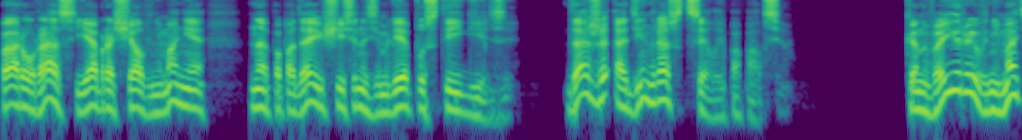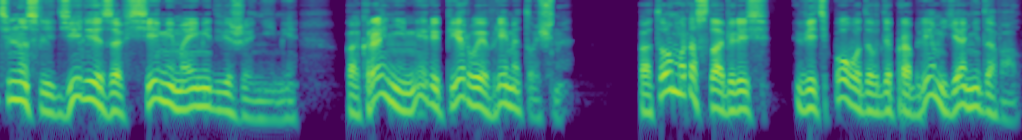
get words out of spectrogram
Пару раз я обращал внимание на попадающиеся на земле пустые гильзы. Даже один раз целый попался. Конвоиры внимательно следили за всеми моими движениями, по крайней мере, первое время точно. Потом расслабились, ведь поводов для проблем я не давал.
